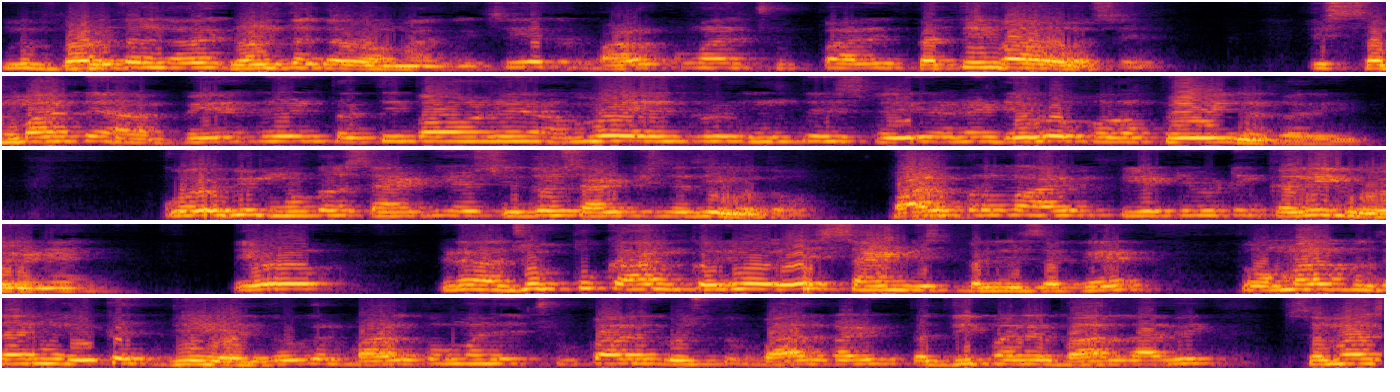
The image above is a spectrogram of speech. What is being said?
અમે ભણતર સાથે ગણતર કરવા માંગીએ છીએ. તો બાળકોમાં છુપાયેલી પ્રતિભાઓ છે. એ સમાજને આપે અને પ્રતિભાઓને અમે એટલું ઇન્ક્રીઝ કરી અને ડેવલપ કરવાનો પ્રયત્ન કરી કોઈ બી મોટો સાયન્ટિસ્ટ સીધો સાયન્ટિસ્ટ નથી હોતો. બાળપણમાં આવી ક્રિએટિવિટી કરી હોય એને. એવો એને અજુકતું કામ કર્યું એ સાયન્ટિસ્ટ બની શકે. તો અમારા બધાનું એક જ ધ્યેય હતો કે બાળકોમાં જે છુપાયેલી વસ્તુ બહાર કાઢી પ્રતિભાને બહાર લાવી, સમાજ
